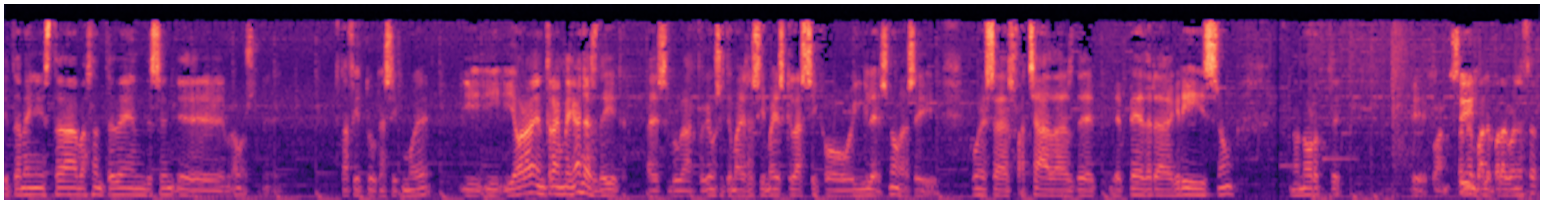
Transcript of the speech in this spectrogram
Que tamén está bastante ben desen, eh, Vamos, eh, está feito casi como é e, e, e ahora entranme ganas de ir a ese lugar porque é un sitio máis así máis clásico inglés non así con esas fachadas de, de pedra gris non no norte eh, bueno, sí. tamén vale para coñecer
